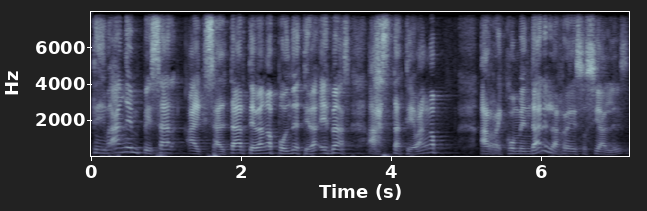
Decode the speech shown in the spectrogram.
Te van a empezar a exaltar, te van a poner, es más, hasta te van a, recomendar en las redes sociales,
